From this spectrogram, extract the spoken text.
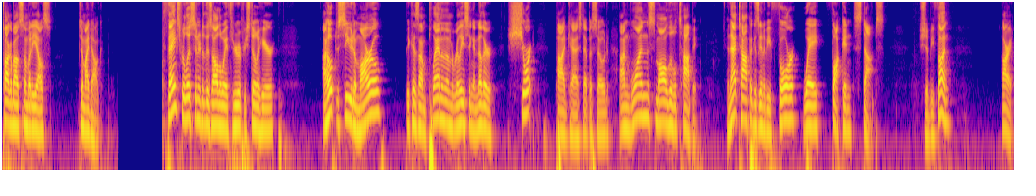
talk about somebody else to my dog. Thanks for listening to this all the way through if you're still here. I hope to see you tomorrow because I'm planning on releasing another short podcast episode on one small little topic. And that topic is going to be four way fucking stops. Should be fun. All right,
